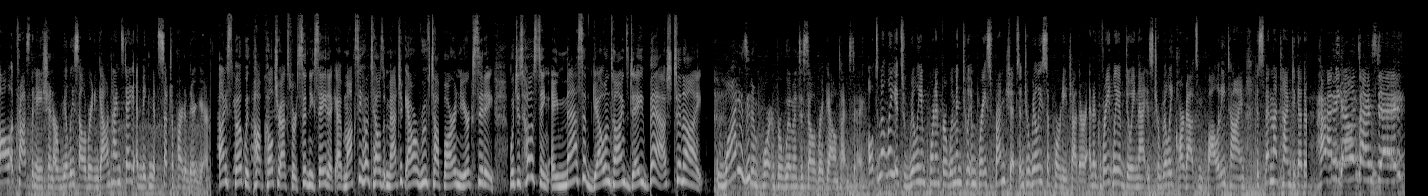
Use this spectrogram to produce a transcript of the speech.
all across the nation are really celebrating Galentine's Day and making it such a part of their year. I spoke with pop culture expert Sydney Sadik at Moxy Hotel's Magic Hour rooftop bar in New York City, which is hosting a massive Galentine's Day bash tonight. Why is it important for women to celebrate Galentine's Day? Ultimately, it's really important for women to embrace friendships and to really support each other. And a great way of doing that is to really carve out some quality time to spend that time together. Happy, Galentine's Day!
